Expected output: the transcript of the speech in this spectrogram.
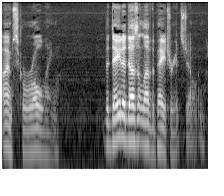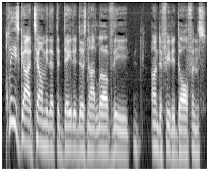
I'm scrolling. The data doesn't love the Patriots, gentlemen. Please, God, tell me that the data does not love the undefeated Dolphins.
